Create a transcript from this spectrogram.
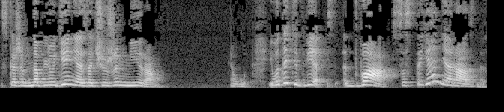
скажем, наблюдения за чужим миром, вот. И вот эти две, два состояния разных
